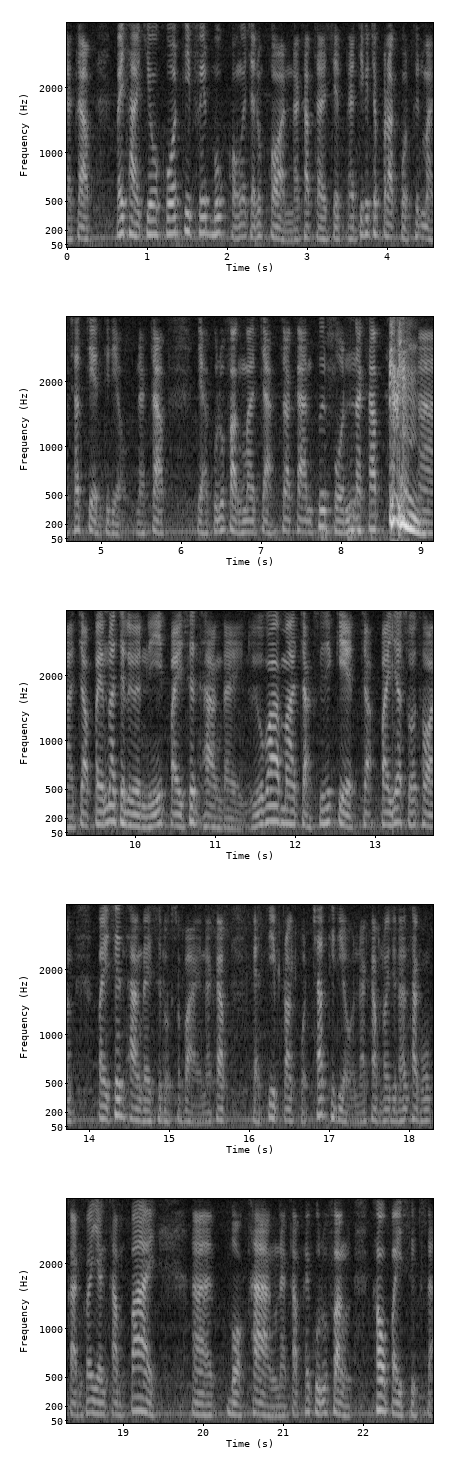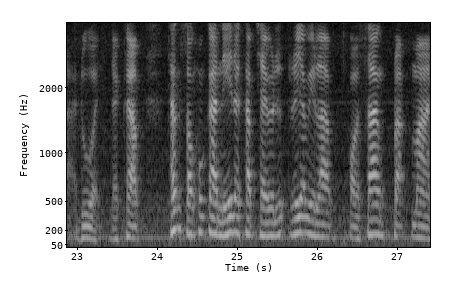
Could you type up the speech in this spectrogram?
นะครับไปถ่ายเคียวโค้ดที่ Facebook ของอาจารย์นุพรนะครับถ่ายเสร็จแผนที่ก็จะปรากฏขึ้นมาชัดเจนทีเดียวนะครับ อยากคุณผู้ฟังมาจากตราการพืชผลนะครับอ่าจะไปอำนาจเจริญนี้ไปเส้นทางใด หรือว่ามาจากศรีสะเกตจะไปยะโสธรไปเส้นทางใดสะดวกสบายนะครับแผนที่ปรากฏชัดทีเดียวนะครับนอกจากนั้นทางโครงการก็ยังทำป้ายอา บอกทางนะครับให้คุณผู้ฟังเข้าไปศึกษาด้วยนะครับ ทั้งสองโครงการนี้นะครับใช้ระยะเวลาก่อสร้างประมาณ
